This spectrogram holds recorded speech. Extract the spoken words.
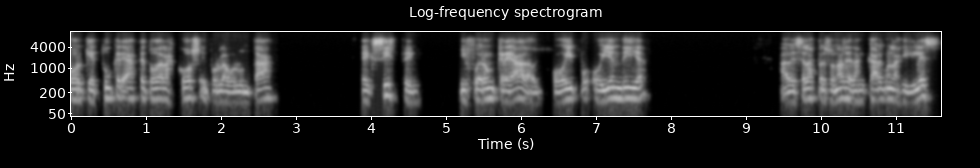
porque tú creaste todas las cosas y por la voluntad existen y fueron creadas. Hoy, en día, a veces las personas le dan cargo en las iglesias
